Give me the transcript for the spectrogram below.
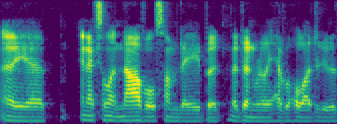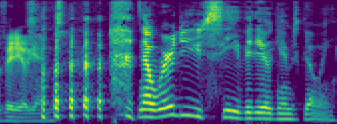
a uh, an excellent novel someday, but that doesn't really have a whole lot to do with video games. Now, where do you see video games going?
